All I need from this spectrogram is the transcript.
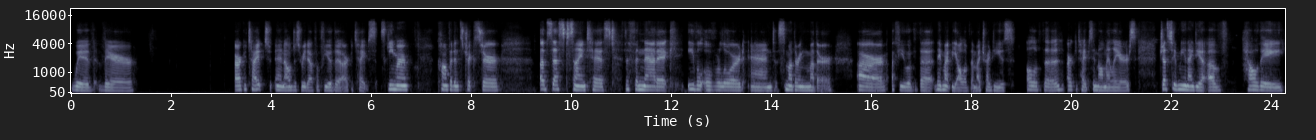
with their archetyped, and I'll just read off a few of the archetypes schemer, confidence trickster, obsessed scientist, the fanatic, evil overlord, and smothering mother are a few of the, they might be all of them. I tried to use all of the archetypes in all my layers just to give me an idea of how they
